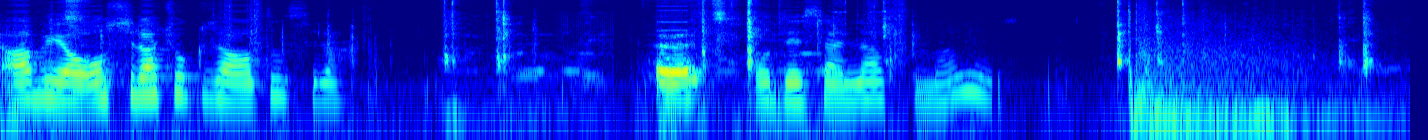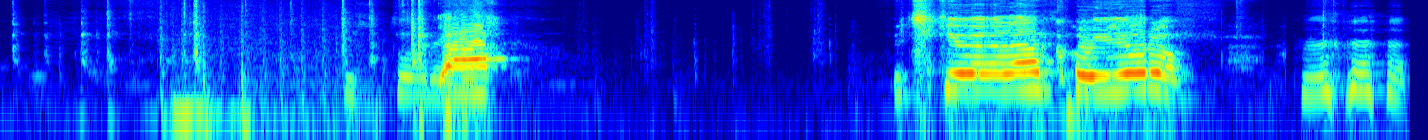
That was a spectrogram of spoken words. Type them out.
Abi ya o silah çok güzel altın silah. Evet. O desenli aslında ama. Pistole. Ya. Üç kemeler koyuyorum.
